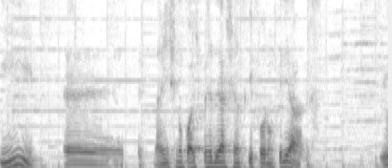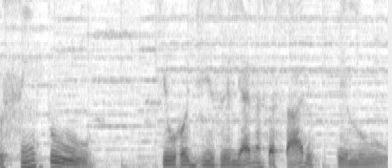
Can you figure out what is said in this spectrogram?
E é, a gente não pode perder as chances que foram criadas. Eu sinto que o rodízio ele é necessário pelo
